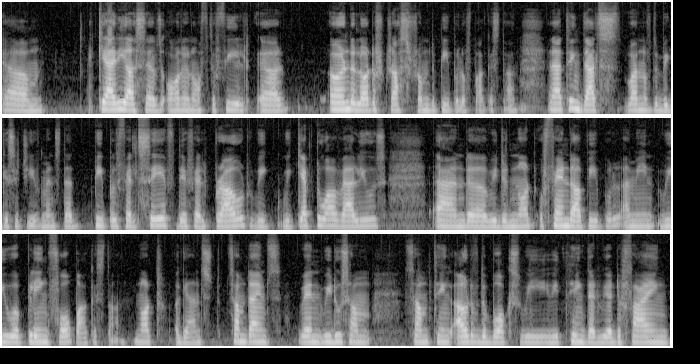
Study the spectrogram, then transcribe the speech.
um, carry ourselves on and off the field uh, earned a lot of trust from the people of Pakistan. And I think that's one of the biggest achievements that people felt safe, they felt proud, we, we kept to our values. and uh, we did not offend our people. I mean, we were playing for Pakistan, not against. Sometimes when we do some something out of the box, we, we think that we are defying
